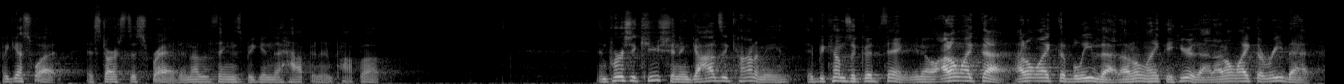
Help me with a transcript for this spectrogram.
but guess what? It starts to spread, and other things begin to happen and pop up. And persecution in God's economy, it becomes a good thing. You know, I don't like that. I don't like to believe that. I don't like to hear that. I don't like to read that.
